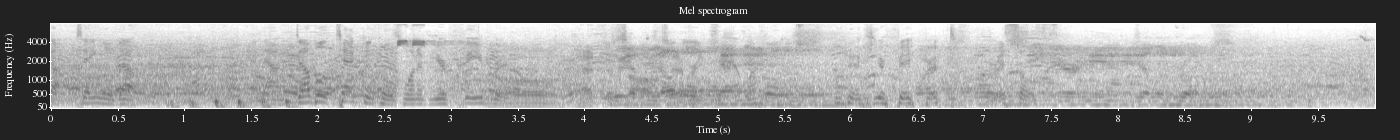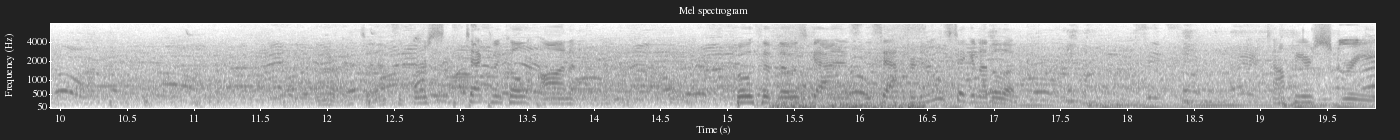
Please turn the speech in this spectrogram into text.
got tangled up. And now double technicals, one of your favorite, Oh, that We have solves double everything. technicals. one of your favorite whistles. Here and Dillon Brooks. All right, so that's the first technical on both of those guys this afternoon. Let's take another look. Top of your screen.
